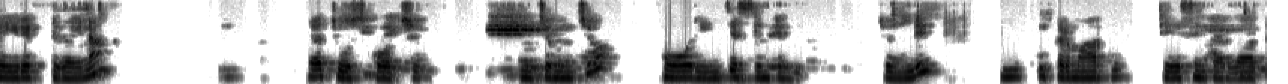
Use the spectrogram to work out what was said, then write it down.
డైరెక్ట్గా అయినా ఇలా చూసుకోవచ్చు. ఇంచుమించు ఫోర్ ఇంచెస్ ఉంటుంది. చూడండి. ఇక్కడ మార్కు చేసిన తర్వాత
